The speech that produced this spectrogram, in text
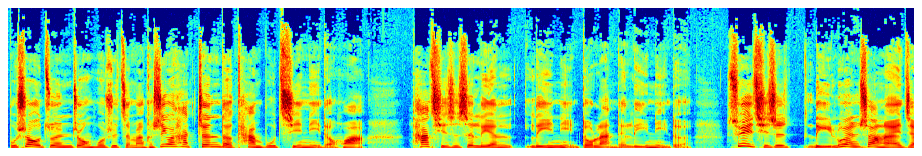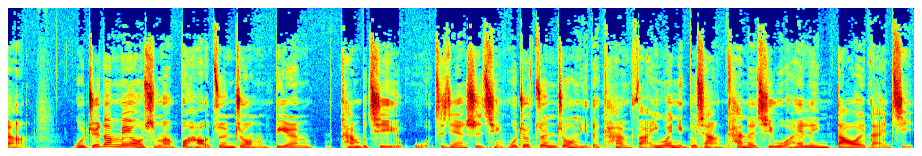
不受尊重，或是怎么样。可是因为他真的看不起你的话，他其实是连理你都懒得理你的。所以其实理论上来讲。我觉得没有什么不好尊重别人看不起我这件事情，我就尊重你的看法，因为你不想看得起我，黑拎刀的代志，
